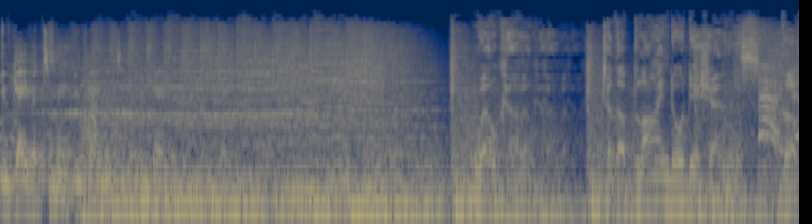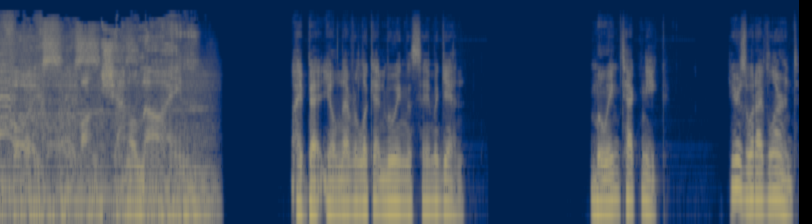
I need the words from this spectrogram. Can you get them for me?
You gave it to me. You gave it to me. You gave it to me. Welcome to the blind auditions. The Voice on Channel 9. I bet you'll never look at mooing the same again. Mooing technique. Here's what I've learned.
